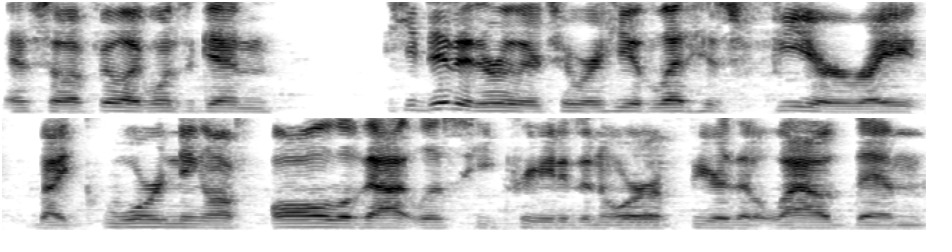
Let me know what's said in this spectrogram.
And so I feel like once again, he did it earlier too, where he had let his fear, right, by wardening off all of Atlas, he created an aura of fear that allowed them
